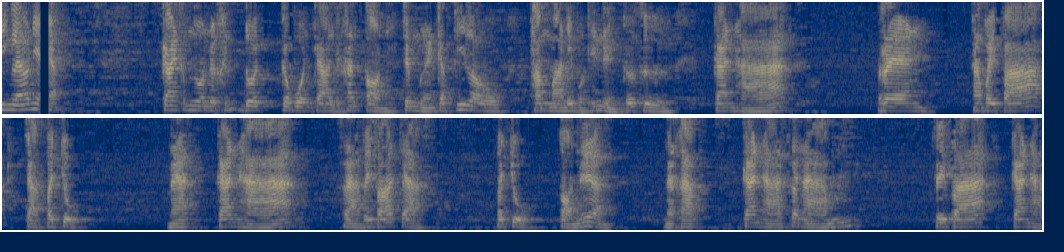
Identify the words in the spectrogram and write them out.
ริง ๆ แล้วเนี่ยการคำนวณโดยกระบวนการหรือขั้นตอนจะเหมือนกับที่เราทำมาในบทที่ 1 ก็คือ การหาแรงทางไฟฟ้าจากประจุ นะการหาสนามไฟฟ้าจากประจุต่อเนื่องนะครับ การหาสนามไฟฟ้า การหา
